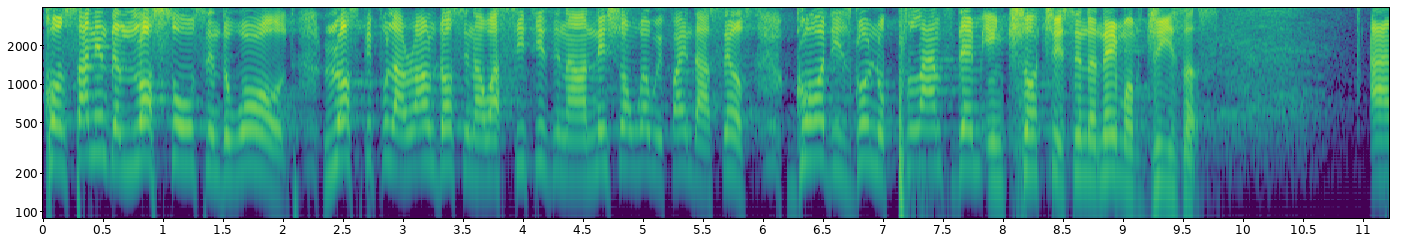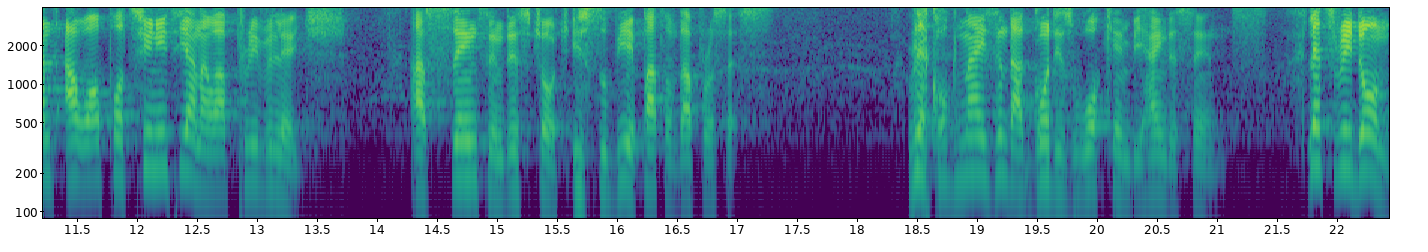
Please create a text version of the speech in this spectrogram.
concerning the lost souls in the world, lost people around us in our cities, in our nation where we find ourselves. God is going to plant them in churches in the name of Jesus. And our opportunity and our privilege as saints in this church is to be a part of that process. Recognizing that God is working behind the scenes. Let's read on.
